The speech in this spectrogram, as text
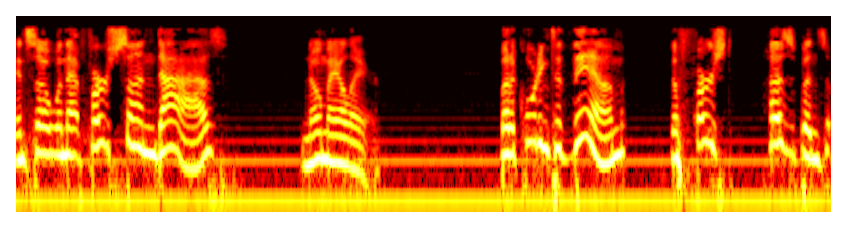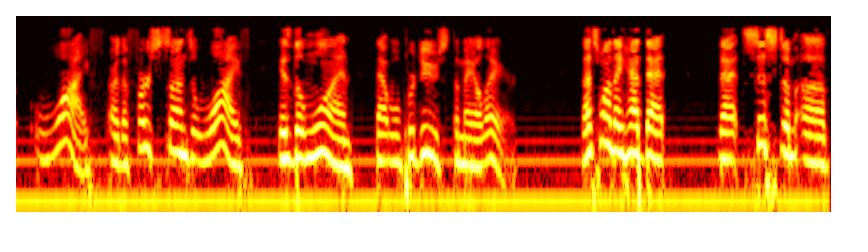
And so when that first son dies, no male heir. But according to them, the first husband's wife, or the first son's wife, is the one that will produce the male heir. That's why they had that that system of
